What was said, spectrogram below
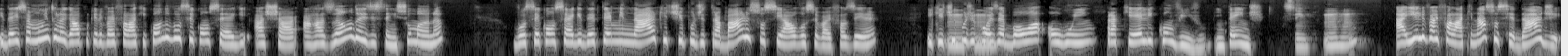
E daí isso é muito legal porque ele vai falar que quando você consegue achar a razão da existência humana, você consegue determinar que tipo de trabalho social você vai fazer e que tipo uhum. de coisa é boa ou ruim para aquele convívio, entende? Sim. Uhum. Aí ele vai falar que na sociedade,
